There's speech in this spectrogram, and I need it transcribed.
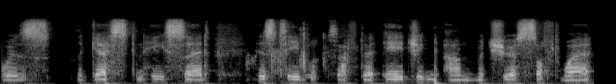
was the guest, and he said his team looks after aging and mature software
